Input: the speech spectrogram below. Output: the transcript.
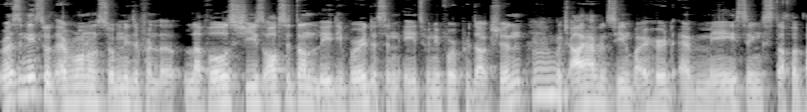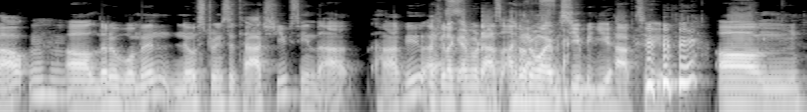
resonates with everyone on so many different le- levels. She's also done Lady Bird. It's an A24 production, which I haven't seen, but I heard amazing stuff about. Mhm. Uh, Little Woman, No Strings Attached. You've seen that, have you? I feel like everyone has. I don't know why I'm assuming you have too. um,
